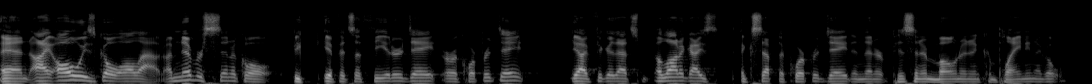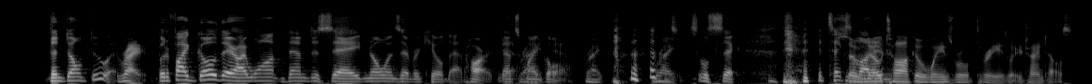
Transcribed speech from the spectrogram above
And I always go all out. I'm never cynical if it's a theater date or a corporate date. Yeah, I figure that's a lot of guys accept a corporate date and then are pissing and moaning and complaining. I go, then don't do it. Right. But if I go there, I want them to say, no one's ever killed that heart. That's my right, goal. right, right. It's a little sick. it takes So a lot no of talk of Wayne's World 3 is what you're trying to tell us.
